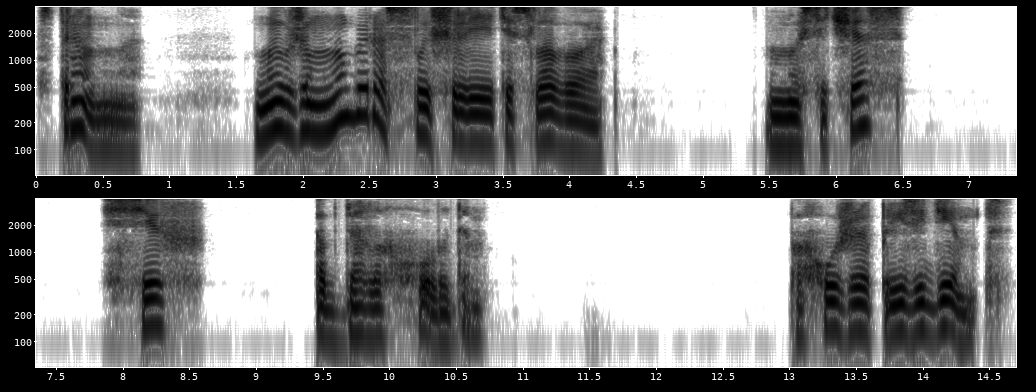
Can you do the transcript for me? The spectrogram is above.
«Странно. Мы уже много раз слышали эти слова, но сейчас всех обдало холодом. Похоже, президент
